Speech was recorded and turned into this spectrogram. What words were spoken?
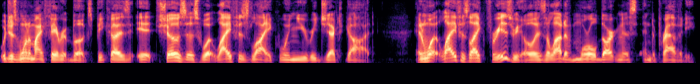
which is one of my favorite books because it shows us what life is like when you reject God. And what life is like for Israel is a lot of moral darkness and depravity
